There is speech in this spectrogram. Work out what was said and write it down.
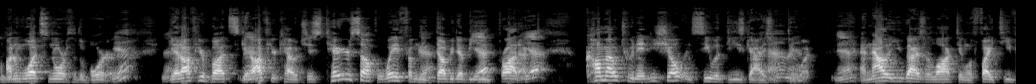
Mhm. on what's north of the border. Yeah, yeah. Get off your butts, get Yeah. off your couches, tear yourself away from the WWE Yeah. product. Yeah, Come out to an indie show and see what these guys Yeah, are man. doing. yeah. And now that you guys are locked in with Fight TV,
